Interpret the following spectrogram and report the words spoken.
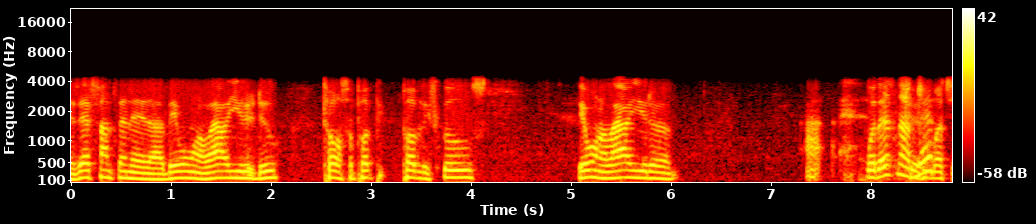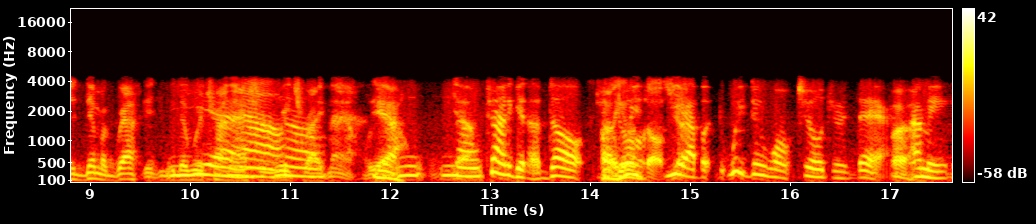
Is that something that uh, they won't allow you to do? Tulsa Pu- Public Schools, they won't allow you to. I, Well, that's not too That's- much a demographic that we're trying to Yeah, actually reach no. right now. Yeah. n- no, trying to get adults. Trying to get we- adults, yeah. yeah. but we do want children there. Right. I mean,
